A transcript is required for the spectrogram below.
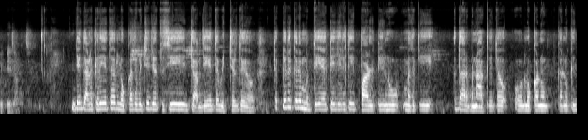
ਕੇ ਭੇਜਾਂਗੇ। ਜੇ ਗੱਲ ਕਰੀਏ ਤਾਂ ਲੋਕਾਂ ਦੇ ਵਿੱਚ ਜੇ ਤੁਸੀਂ ਜਾਂਦੇ ਤਾਂ ਵਿਚਰਦੇ ਹੋ, ਤਾਂ ਕਿਹੜੇ ਕਿਹੜੇ ਮੁੱਦੇ ਹੈ ਕਿ ਜਿਹੜੇ ਕਿ ਪਾਰਟੀ ਨੂੰ ਮਤਲਬ ਕਿ ਆਧਾਰ ਬਣਾ ਕੇ ਤਾਂ ਉਹ ਲੋਕਾਂ ਨੂੰ ਕਹਿ ਲਓ ਕਿ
